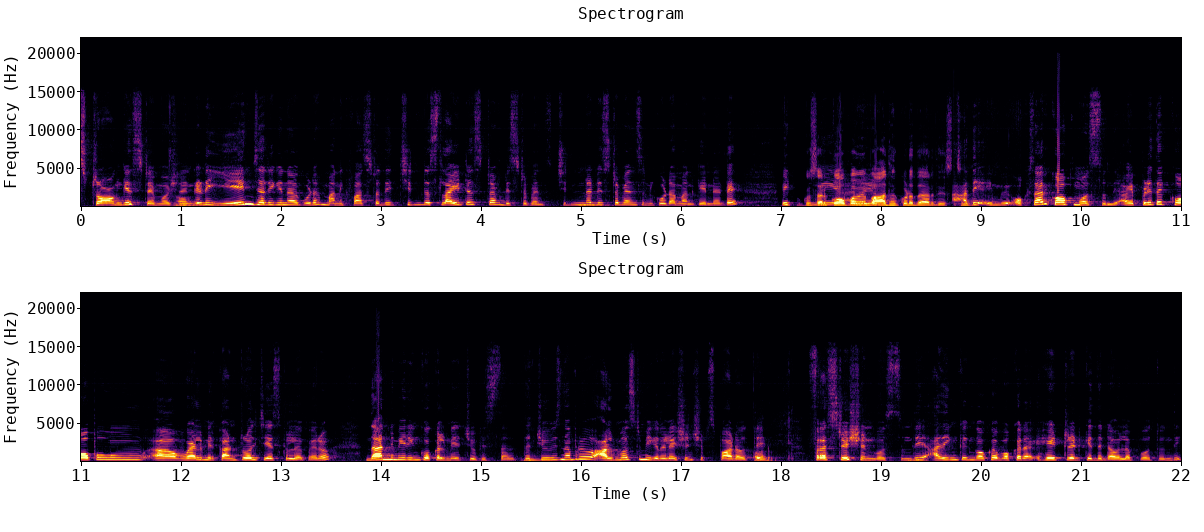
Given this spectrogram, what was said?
స్ట్రాంగెస్ట్ ఎమోషన్ ఎందుకంటే ఏం జరిగినా కూడా మనకి ఫస్ట్ అది చిన్న స్లైటెస్ట్ ఆఫ్ డిస్టర్బెన్స్ చిన్న డిస్టర్బెన్స్ కూడా మనకి ఏంటంటే ఒకసారి కోపమే అది- బాధ కూడా దారితీస్తుంది. అదే ఒకసారి కోపం వస్తుంది. ఎప్పుడైతే కోపం ఒకవేళ మీరు కంట్రోల్ చేసుకోలేకపోయారో దాన్ని మీరు ఇంకొకరి మీద చూపిస్తారు. దాన్ని చూపించినప్పుడు ఆల్మోస్ట్ మీకు రిలేషన్షిప్స్ పాడవుతాయి ఫ్రస్ట్రేషన్ వస్తుంది అది ఇంక ఇంకొక ఒక హేట్రెడ్ కింద డెవలప్ అవుతుంది.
